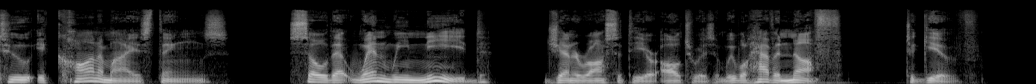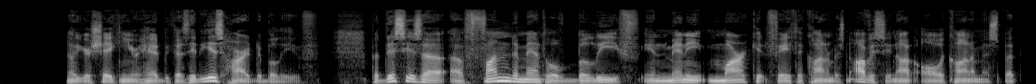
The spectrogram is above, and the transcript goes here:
to economize things so that when we need generosity or altruism, we will have enough to give. No, you're shaking your head because it is hard to believe. But this is a, a fundamental belief in many market faith economists. Obviously, not all economists, but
